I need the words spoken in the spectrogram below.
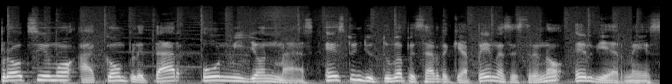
próximo a completar un millón más. Esto en YouTube a pesar de que apenas estrenó el viernes.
